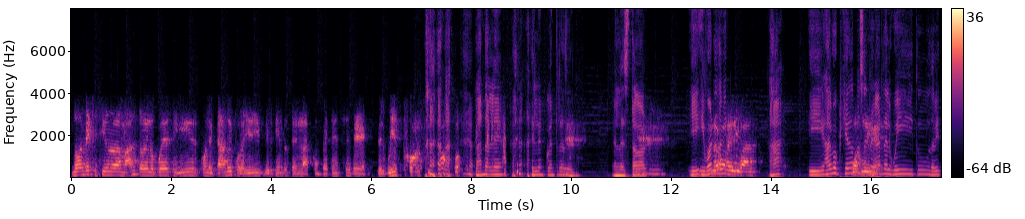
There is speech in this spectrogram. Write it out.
no ha envejecido nada mal, todavía lo puedes seguir conectando y por allí divirtiéndote en las competencias de, del Wii Sports. Ándale, ahí lo encuentras en, la Store. Y, y bueno, ajá, ¿y algo que quieras más agregar del Wii tú, David?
